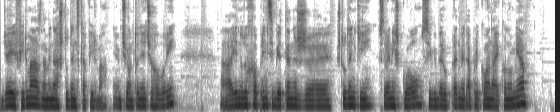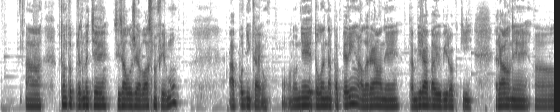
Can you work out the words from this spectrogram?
JA firma znamená študentská firma. Neviem, či vám to niečo hovorí. A jednoducho princíp je ten, že študenti stredných škôl si vyberú predmet aplikovaná ekonomia a v tomto predmete si založia vlastnú firmu a podnikajú No nie je to len na papieri, ale reálne tam vyrábajú výrobky, reálne uh,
